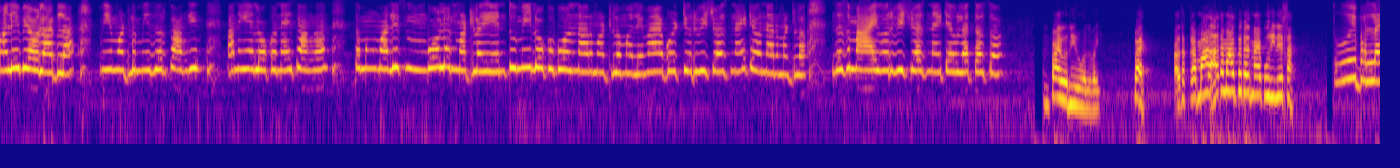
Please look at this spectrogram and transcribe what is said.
मला बेव लागला. मी म्हटलं मी जर सांगेन आणि हे लोक नाही सांगन तर मग मलाच बोलन म्हटलं येईन तुम्ही लोक बोलणार म्हटलं मला. माझ्या गोष्टीवर विश्वास नाही ठेवणार म्हटलं. जसं माझ्या आईवर विश्वास नाही ठेवला तसं. पाय नाही बोल बाई. पाय. आता आता मारतो काय माझ्या पोरीने सांग. तू भल्ला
